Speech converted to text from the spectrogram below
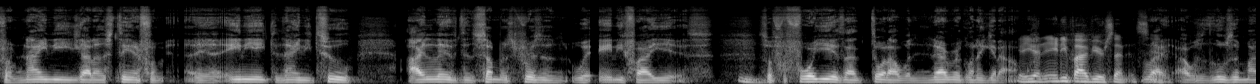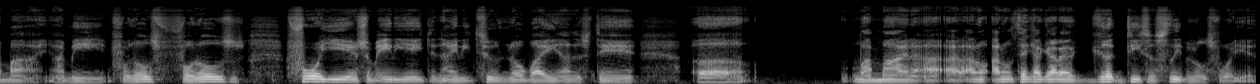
from 90, you got to understand, from uh, 88 to 92, I lived in Somers Prison with 85 years. So for four years, I thought I was never going to get out. Yeah, you had an 85 year sentence. yeah. Right, I was losing my mind. I mean, for those for those four years from '88 to '92, nobody understand uh, my mind. I, I, I don't I don't think I got a good decent sleep in those four years.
